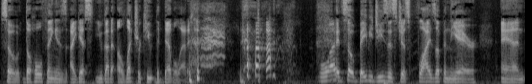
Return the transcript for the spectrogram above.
So the whole thing is I guess you got to electrocute the devil at it. what? and so baby Jesus just flies up in the air and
